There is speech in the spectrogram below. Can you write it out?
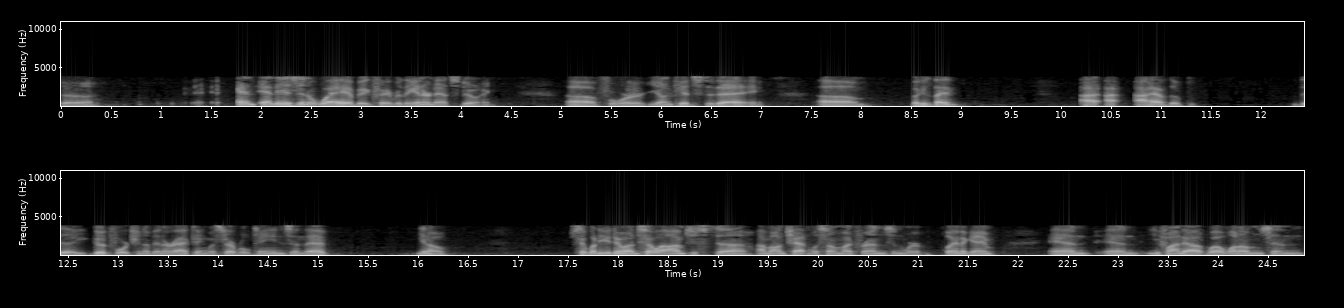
that, uh, and and is in a way a big favor the internet's doing uh, for young kids today, um, because they, I, I I have the the good fortune of interacting with several teens, and they, you know, say, "What are you doing?" So, well, I'm just uh, I'm on chatting with some of my friends, and we're playing a game and and you find out well one of them's in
